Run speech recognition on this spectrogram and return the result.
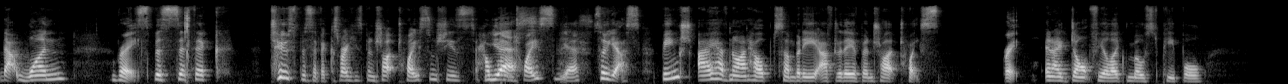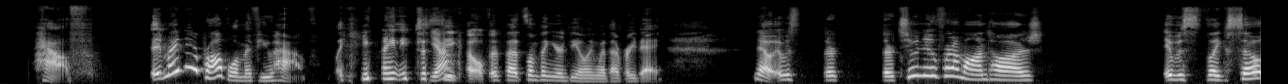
That one right. specific, two specifics, right? He's been shot twice and she's helped Yes, him twice. yes. So yes, being sh- I have not helped somebody after they have been shot twice. And I don't feel like most people have. It might be a problem if you have. Like you might need to Yeah. seek help if that's something you're dealing with every day. No, it was they're they're too new for a montage. It was like so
